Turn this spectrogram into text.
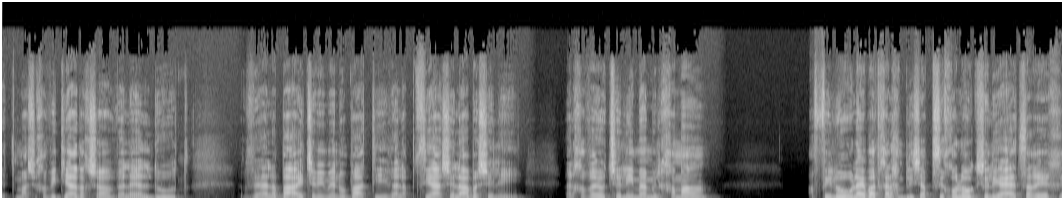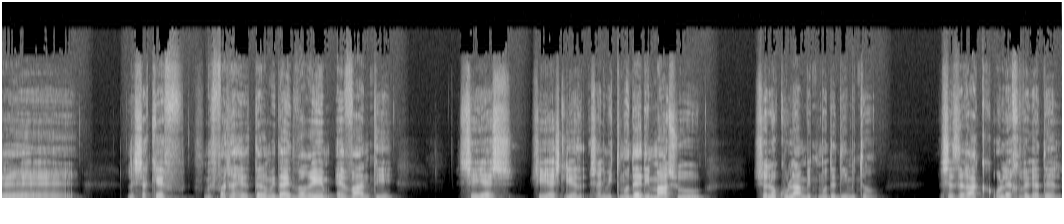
את מה שחוויתי עד עכשיו, ועל הילדות, ועל הבית שממנו באתי, ועל הפציעה של אבא שלי, ועל חוויות שלי מהמלחמה, אפילו אולי בהתחלה, בלי שהפסיכולוג שלי היה צריך אה, לשקף בפניי יותר מדי דברים, הבנתי שיש, שיש לי, שאני מתמודד עם משהו שלא כולם מתמודדים איתו, ושזה רק הולך וגדל.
